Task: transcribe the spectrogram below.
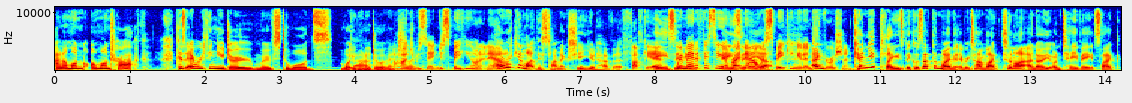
And I'm on, I'm on track because everything you do moves towards what you want to Yeah. do eventually. 100%. You're speaking on it now. I reckon like this time next year you'd have it. Fuck yeah. Easy. We're manifesting it right Easy, now. We're speaking it into And fruition. Can you please? Because at the moment, every time, like tonight, I know on TV, it's like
